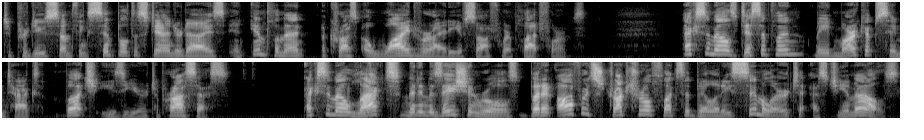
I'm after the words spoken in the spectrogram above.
to produce something simple to standardize and implement across a wide variety of software platforms. XML's discipline made markup syntax much easier to process. XML lacked minimization rules, but it offered structural flexibility similar to SGML's.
